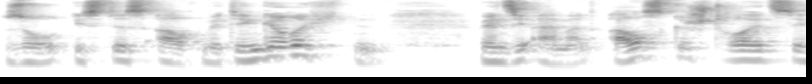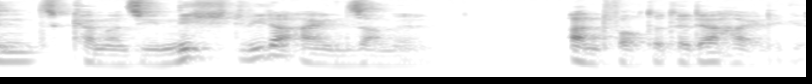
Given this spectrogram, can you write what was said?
so ist es auch mit den Gerüchten. Wenn sie einmal ausgestreut sind, kann man sie nicht wieder einsammeln, antwortete der Heilige.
